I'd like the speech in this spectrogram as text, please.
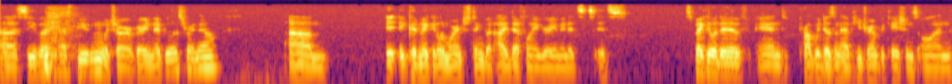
uh, Siva and Rasputin, which are very nebulous right now, um, it, it could make it a little more interesting. But I definitely agree. I mean, it's it's speculative and probably doesn't have huge ramifications on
